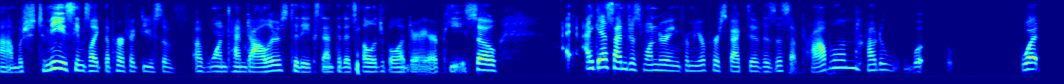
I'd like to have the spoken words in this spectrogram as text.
um, which to me seems like the perfect use of, of one-time dollars to the extent that it's eligible under ARP. So I, guess I'm just wondering from your perspective, is this a problem? How do, what, what,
